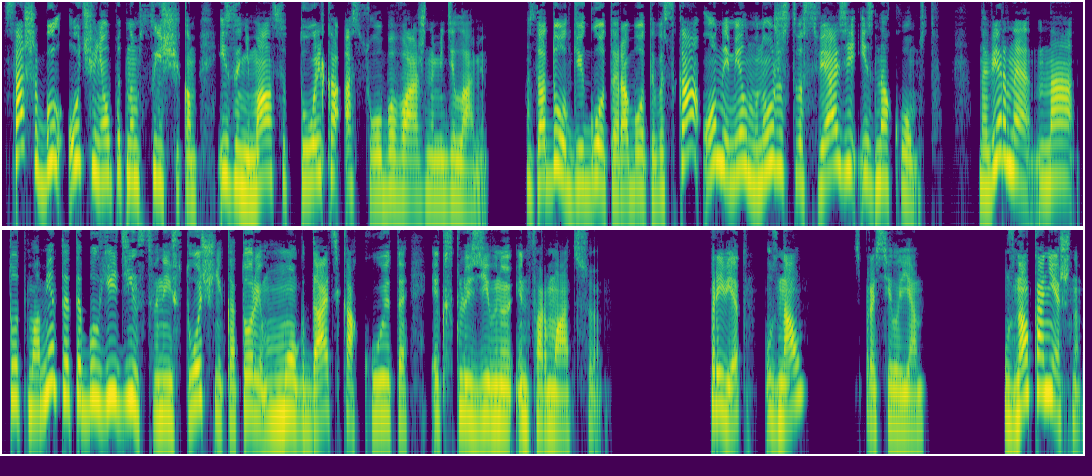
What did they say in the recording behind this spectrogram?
Саша был очень опытным сыщиком и занимался только особо важными делами. За долгие годы работы в СК он имел множество связей и знакомств. Наверное, на тот момент это был единственный источник, который мог дать какую-то эксклюзивную информацию. «Привет, узнал?» — спросила я. «Узнал, конечно».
